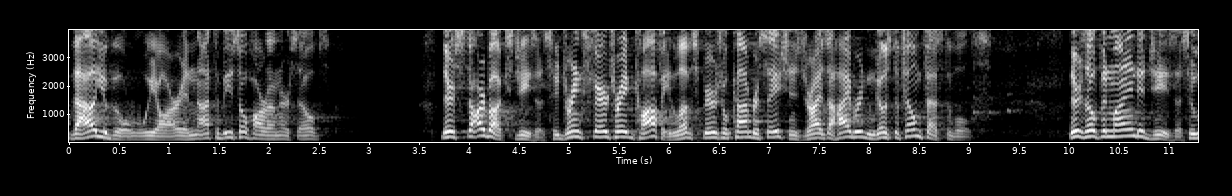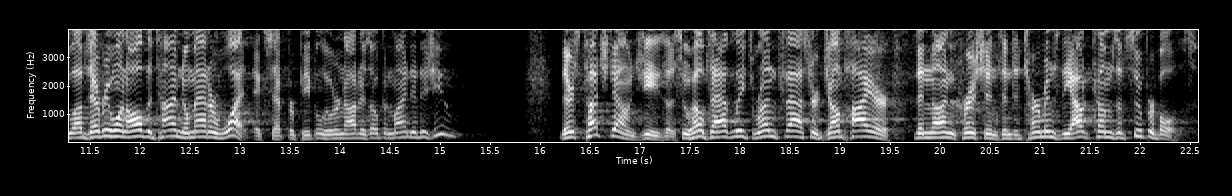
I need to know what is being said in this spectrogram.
valuable we are and not to be so hard on ourselves. There's Starbucks Jesus, who drinks fair trade coffee, loves spiritual conversations, drives a hybrid, and goes to film festivals. There's open minded Jesus who loves everyone all the time, no matter what, except for people who are not as open minded as you. There's touchdown Jesus who helps athletes run faster, jump higher than non Christians, and determines the outcomes of Super Bowls.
